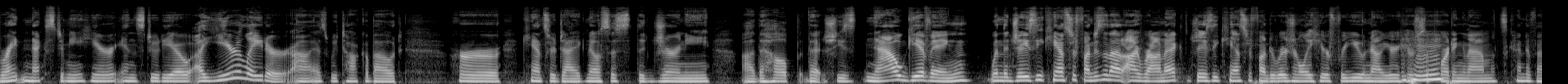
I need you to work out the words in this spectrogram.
right next to me here in studio. A year later, uh, as we talk about her cancer diagnosis, the journey, uh, the help that she's now giving when the JZ Cancer Fund, isn't that ironic? The JZ Cancer Fund originally here for you. Now you're here supporting them. It's kind of a,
